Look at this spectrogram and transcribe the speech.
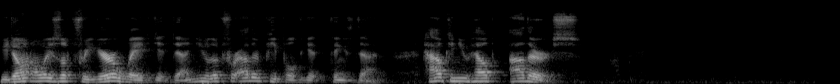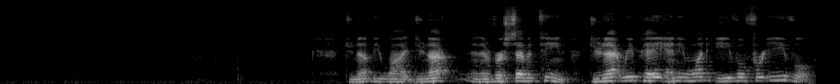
You don't always look for your way to get done. You look for other people to get things done. How can you help others? Do not be wise. Do not, and in verse 17, do not repay anyone evil for evil.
